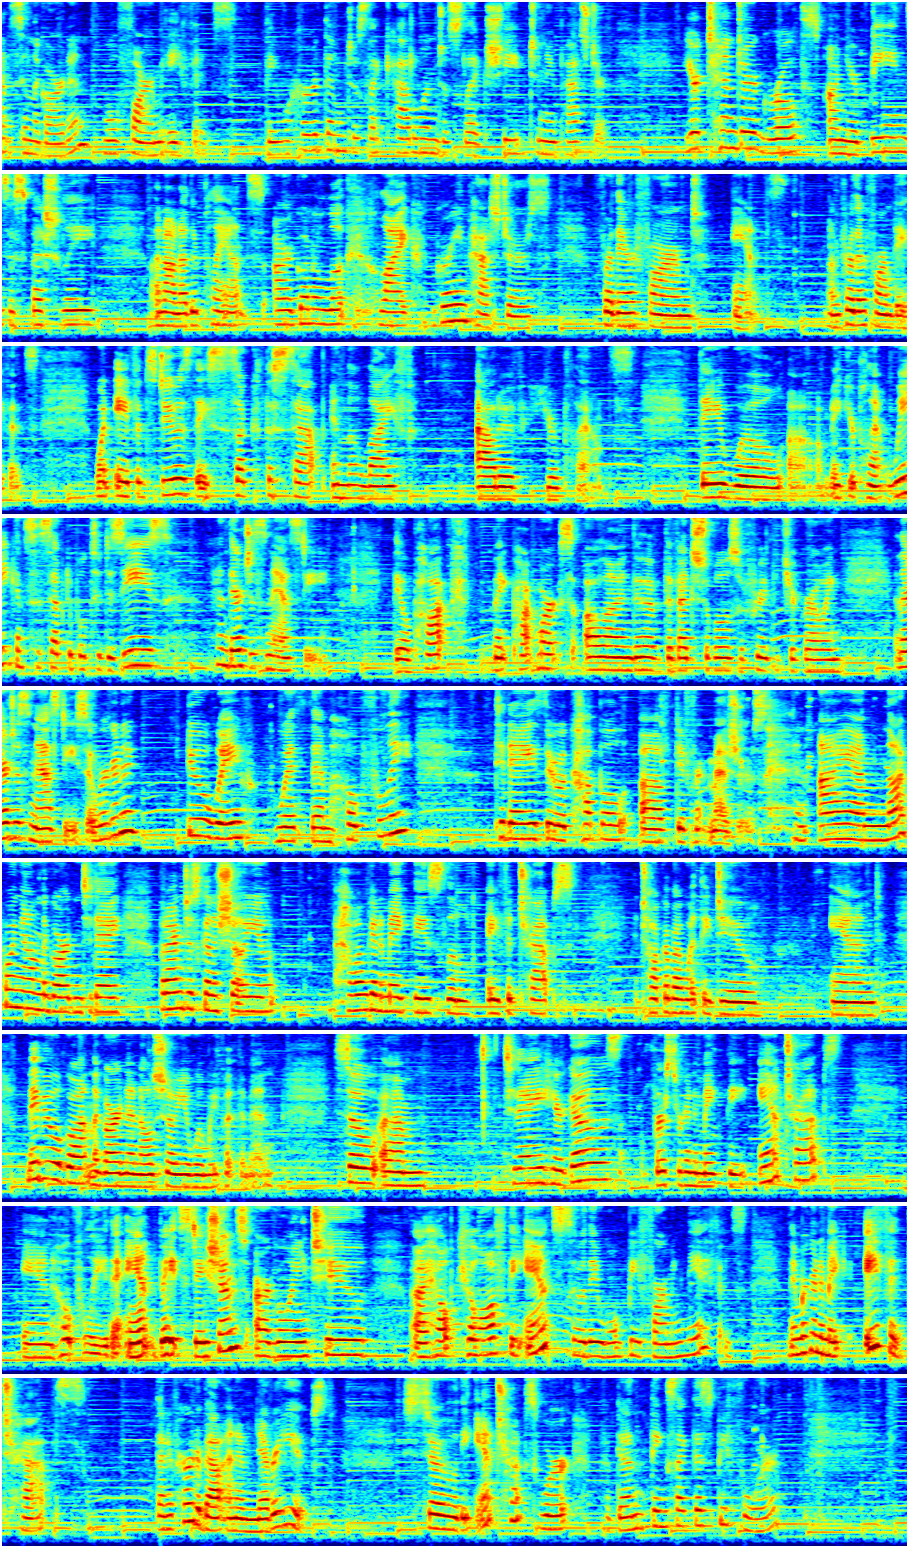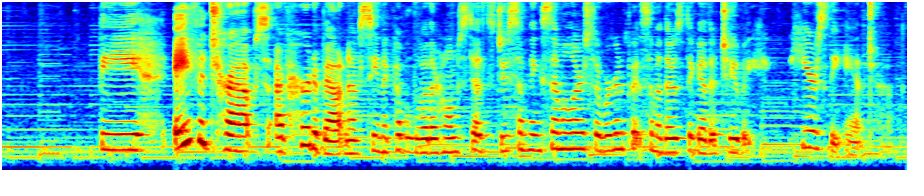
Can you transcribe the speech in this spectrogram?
ants in the garden will farm aphids. They will herd them just like cattle and just like sheep to new pasture. Your tender growths on your beans especially and on other plants are going to look like green pastures for their farmed ants and for their farmed aphids. What aphids do is they suck the sap and the life out of your plants. They will uh, make your plant weak and susceptible to disease, and they're just nasty. They'll pock, make pock marks all on the, the vegetables or fruit that you're growing, and they're just nasty. So we're to do away with them hopefully today through a couple of different measures. And I am not going out in the garden today, but I'm just to show you how I'm to make these little aphid traps and talk about what they do and maybe we'll go out in the garden and I'll show you when we put them in. So um, today here goes. First we're going to make the ant traps and hopefully the ant bait stations are going to uh, help kill off the ants so they won't be farming the aphids. Then we're going to make aphid traps that I've heard about and I've never used. So the ant traps work. I've done things like this before. The aphid traps I've heard about and I've seen a couple of other homesteads do something similar so we're going to put some of those together too but here's the ant traps.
